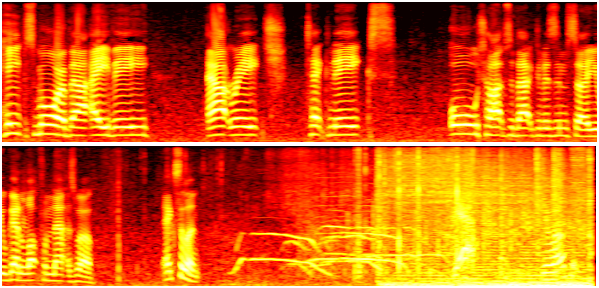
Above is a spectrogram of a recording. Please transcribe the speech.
heaps more about AV, outreach, techniques, all types of activism, so you'll get a lot from that as well. Excellent. Yeah, you're welcome.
